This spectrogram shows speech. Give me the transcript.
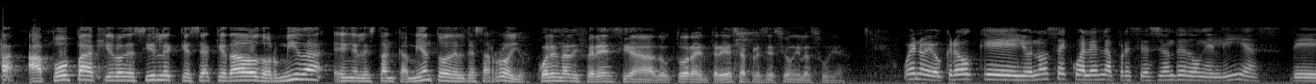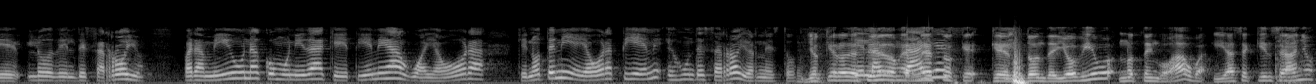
A a Popa quiero decirle que se ha quedado dormida en el estancamiento del desarrollo. ¿Cuál es la diferencia, doctora, entre esa apreciación y la suya? Bueno, yo creo que yo no sé cuál es la apreciación de don Elías de lo del desarrollo. Para mí una comunidad que tiene agua y ahora que no tenía y ahora tiene es un desarrollo, Ernesto. Yo quiero decirle, don calles- Ernesto, que, que donde yo vivo no tengo agua y hace 15 años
